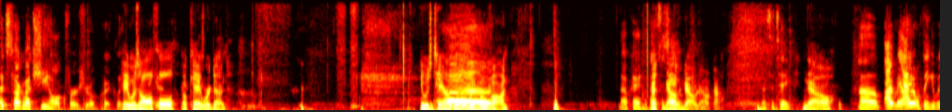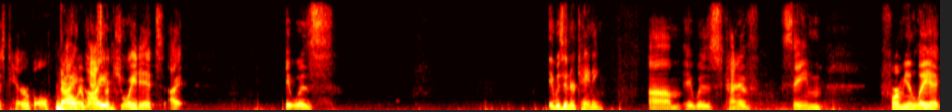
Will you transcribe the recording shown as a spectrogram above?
let's talk about She-Hulk first, real quickly. It was we awful. Okay, we're done. It was terrible. Uh, we move on. Okay, that's a No, take. no, no, no, That's a take. no. Um, I mean, I don't think it was terrible. No, I, it wasn't. I enjoyed it. I. It was. It was entertaining. Um, it was kind of the same formulaic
